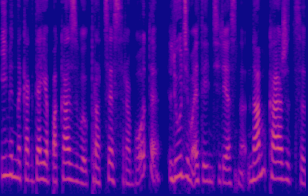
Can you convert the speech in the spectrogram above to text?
именно когда я показываю процесс работы, людям это интересно. Нам кажется,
